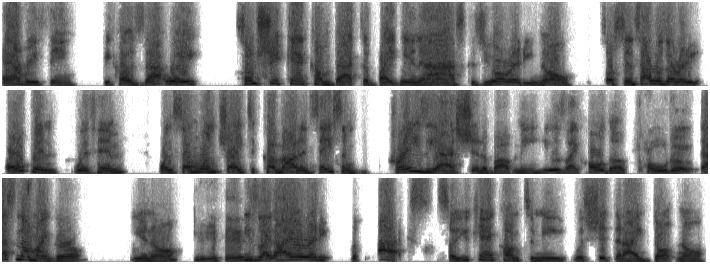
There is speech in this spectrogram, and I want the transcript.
everything because that way some shit can't come back to bite me in the ass because you already know. So since I was already open with him, when someone tried to come out and say some crazy ass shit about me, he was like, "Hold up, hold up, that's not my girl," you know. Mm-hmm. He's like, "I already the facts, so you can't come to me with shit that I don't know."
